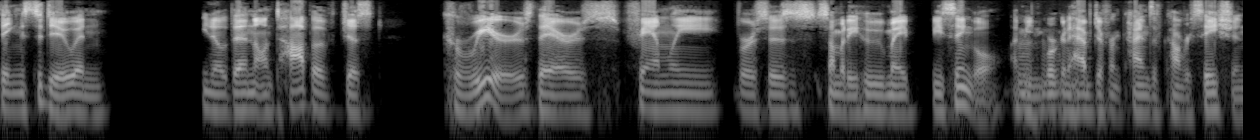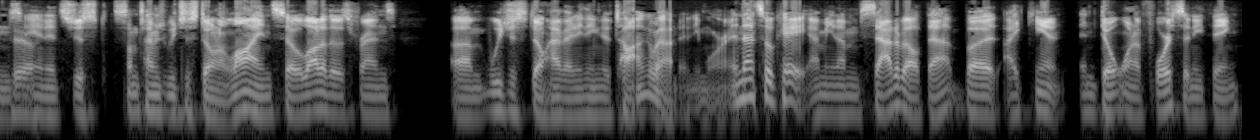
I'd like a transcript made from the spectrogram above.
things to do. And, you know, then on top of just careers, there's family versus somebody who may be single. I mean, Mhm. we're going to have different kinds of conversations, Yeah. and it's just sometimes we just don't align. So a lot of those friends, um, we just don't have anything to talk about anymore, and that's okay. I mean, I'm sad about that, but I can't and don't want to force anything.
